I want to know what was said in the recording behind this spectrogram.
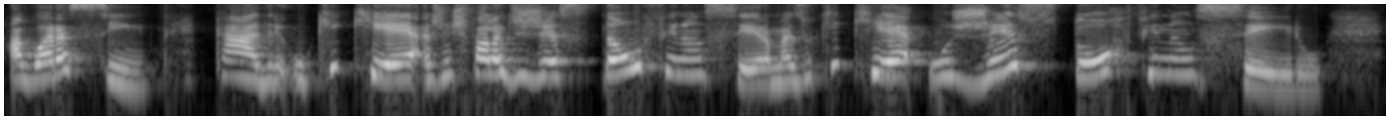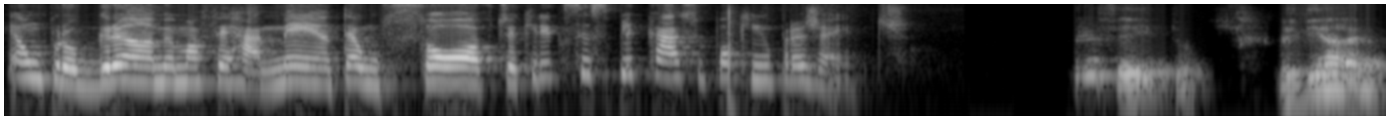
Agora sim, Cadre, o que, que é? A gente fala de gestão financeira, mas o que, que é o gestor financeiro? É um programa, é uma ferramenta, é um software? Eu queria que você explicasse um pouquinho para gente. Perfeito. Viviane,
